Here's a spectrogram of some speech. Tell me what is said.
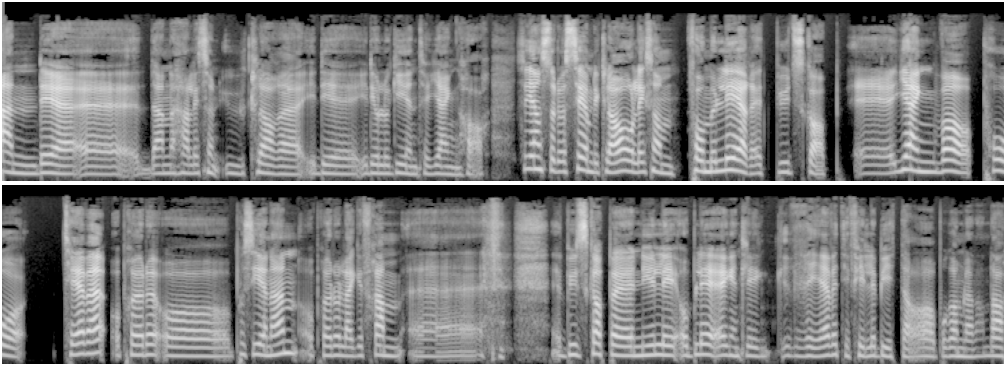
enn det eh, denne her litt sånn uklare ide ideologien til Gjeng har. Så gjenstår det å se om de klarer å liksom formulere et budskap. Eh, Gjeng var på TV og prøvde å, på CNN og prøvde å legge frem eh, budskapet nylig, og ble egentlig revet i fillebiter av programlederen, da.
